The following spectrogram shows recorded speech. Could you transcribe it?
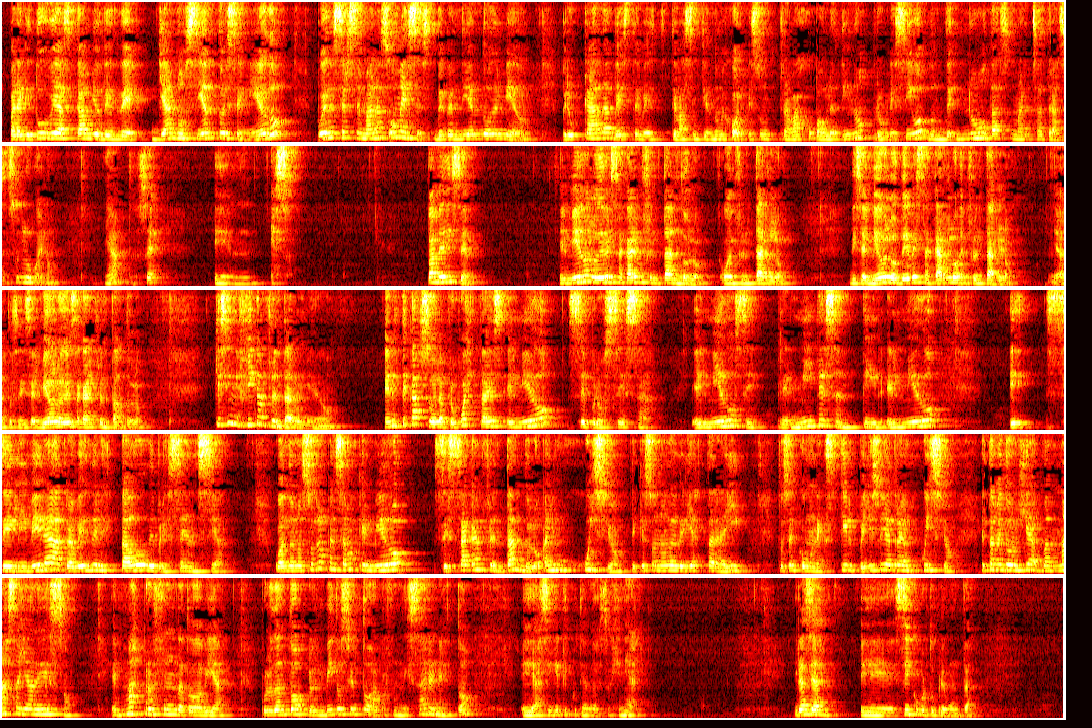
para que tú veas cambios desde ya no siento ese miedo, puede ser semanas o meses, dependiendo del miedo, pero cada vez te, ves, te vas sintiendo mejor. Es un trabajo paulatino, progresivo, donde no das marcha atrás. Eso es lo bueno. ¿Ya? Entonces, eh, eso. Pa me dice, el miedo lo debes sacar enfrentándolo o enfrentarlo. Dice, el miedo lo debes sacarlo, enfrentarlo. ¿Ya? Entonces dice, el miedo lo debes sacar enfrentándolo. ¿Qué significa enfrentar un miedo? En este caso, la propuesta es el miedo se procesa, el miedo se permite sentir, el miedo eh, se libera a través del estado de presencia. Cuando nosotros pensamos que el miedo se saca enfrentándolo, hay un juicio de que eso no debería estar ahí. Entonces, como una extirpe, y eso ya trae un juicio. Esta metodología va más allá de eso, es más profunda todavía. Por lo tanto, los invito, ¿cierto?, a profundizar en esto, eh, a seguir discutiendo esto. Genial. Gracias, eh, por tu pregunta.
